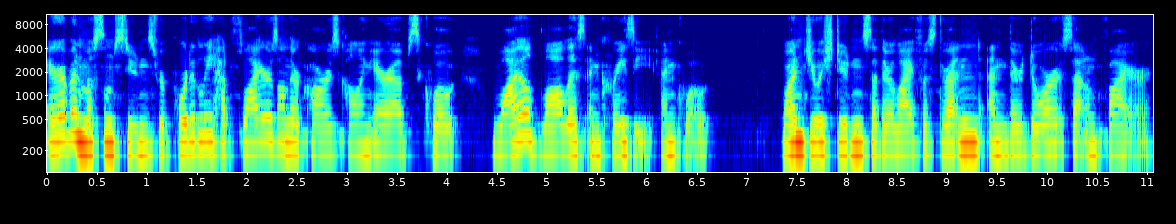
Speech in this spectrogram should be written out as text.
Arab and Muslim students reportedly had flyers on their cars calling Arabs, quote, wild, lawless, and crazy, end quote. One Jewish student said their life was threatened and their door set on fire,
